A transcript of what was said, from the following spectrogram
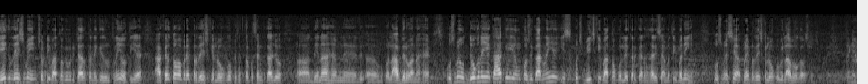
एक देश में इन छोटी बातों के ऊपर विचार करने की ज़रूरत नहीं होती है। आखिर तो हम अपने प्रदेश के लोगों को पचहत्तर परसेंट का जो देना है हमने उनको लाभ दिलवाना है उसमें उद्योग ने ये कहा कि ये उनको स्वीकार नहीं है। इस कुछ बीच की बातों को लेकर के सारी सहमति बनी है तो उसमें से अपने प्रदेश के लोगों को भी लाभ होगा उसमें।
